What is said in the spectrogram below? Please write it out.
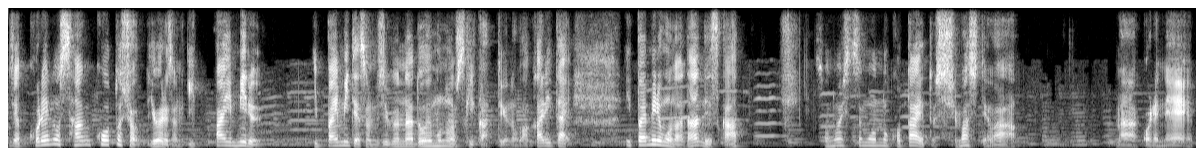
じゃあこれの参考図書、いわゆるそのいっぱい見る、いっぱい見てその自分がどういうものを好きかっていうのを分かりたい。いっぱい見るものは何ですか？その質問の答えとしましては、まあこれね、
